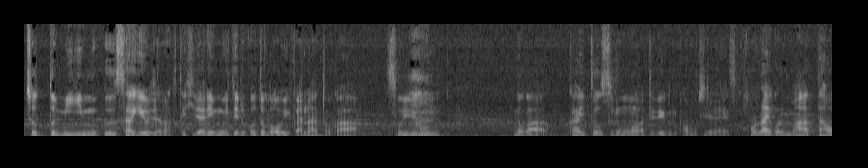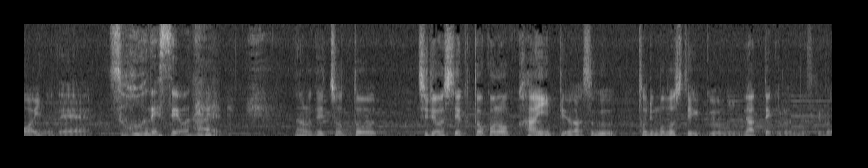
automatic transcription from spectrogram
ちょっと右向く作業じゃなくて左向いてることが多いかなとかそういうのが該当するものが出てくるかもしれないです。本来これ回った方がいいので。そうですよね、なのでちょっと治療していくとこの範囲っていうのはすぐ取り戻していくようになってくるんですけど、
